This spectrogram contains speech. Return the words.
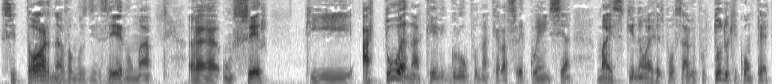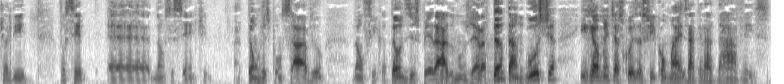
se torna, vamos dizer, uma, é, um ser que atua naquele grupo, naquela frequência, mas que não é responsável por tudo que compete ali, você é, não se sente tão responsável, não fica tão desesperado, não gera tanta angústia e realmente as coisas ficam mais agradáveis,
